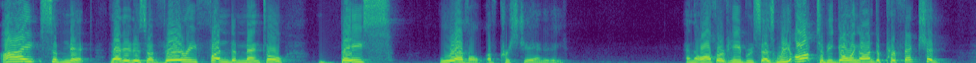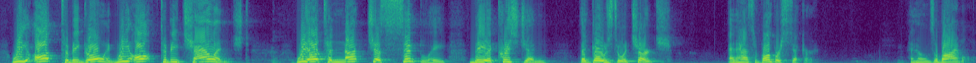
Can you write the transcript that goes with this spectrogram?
I submit that it is a very fundamental base level of Christianity. And the author of Hebrews says, we ought to be going on to perfection. We ought to be growing. We ought to be challenged. We ought to not just simply be a Christian that goes to a church and has a bumper sticker and owns a Bible.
